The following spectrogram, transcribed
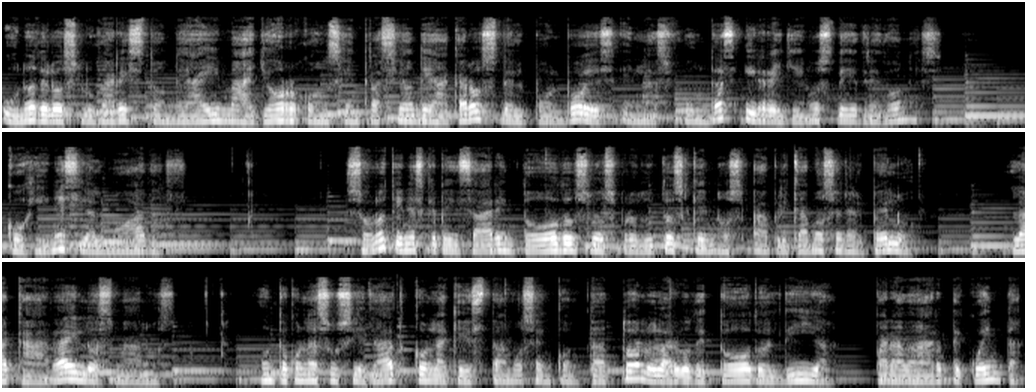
uno de los lugares donde hay mayor concentración de ácaros del polvo es en las fundas y rellenos de edredones, cojines y almohadas. Solo tienes que pensar en todos los productos que nos aplicamos en el pelo, la cara y las manos, junto con la suciedad con la que estamos en contacto a lo largo de todo el día, para darte cuenta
